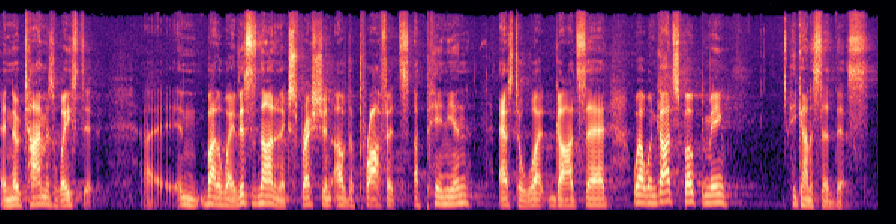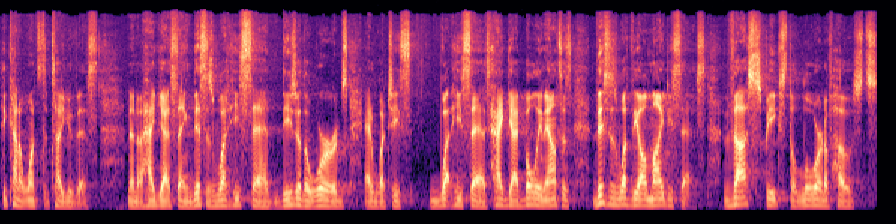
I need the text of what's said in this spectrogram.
And no time is wasted uh, and by the way, this is not an expression of the prophet's opinion as to what God said. Well, when God spoke to me, he kind of said this. He kind of wants to tell you this. No, no, Haggai is saying this is what he said. These are the words and what, he, what he says. Haggai boldly announces this is what the Almighty says. Thus speaks the Lord of hosts.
